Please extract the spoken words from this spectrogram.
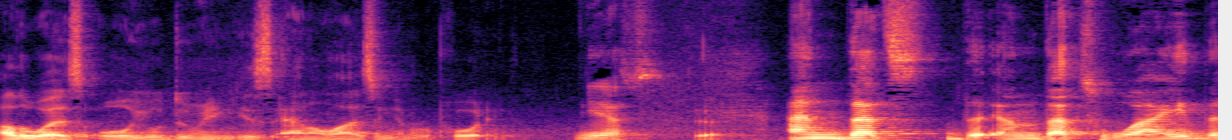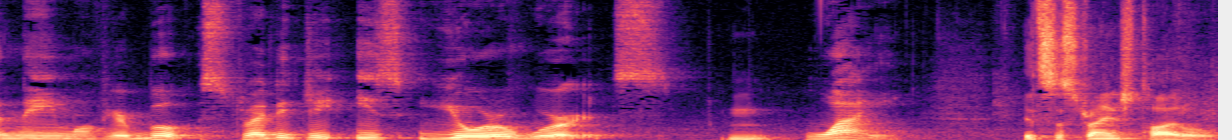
Otherwise, all you're doing is analyzing and reporting. Yes. Yeah. And that's the, and that's why the name of your book, Strategy is Your Words. Hmm. Why? It's a strange title,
